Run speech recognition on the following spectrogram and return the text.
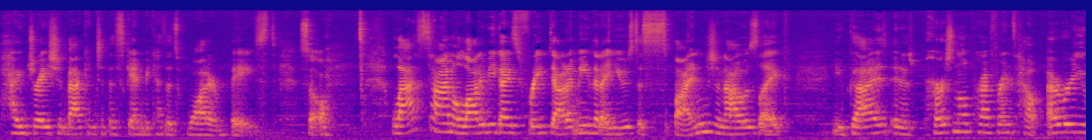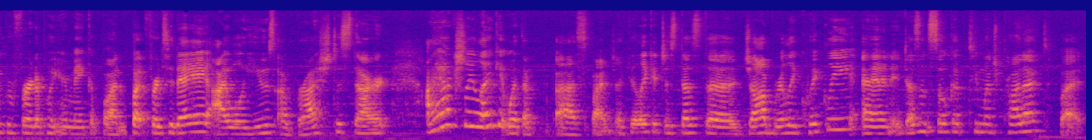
hydration back into the skin because it's water-based. So last time, a lot of you guys freaked out at me that I used a sponge, and I was like, you guys, it is personal preference, however you prefer to put your makeup on. But for today, I will use a brush to start. I actually like it with a uh, sponge. I feel like it just does the job really quickly and it doesn't soak up too much product, but...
